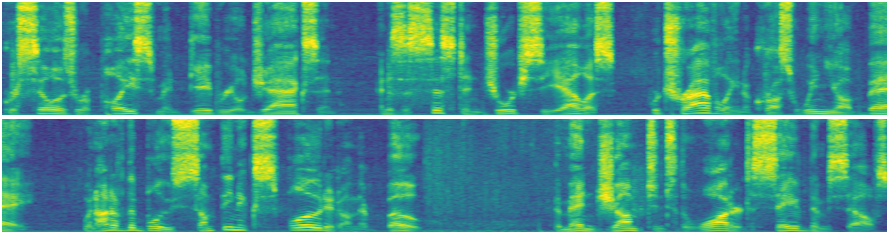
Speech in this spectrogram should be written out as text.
Grasillo's replacement, Gabriel Jackson, and his assistant, George C. Ellis, were traveling across Winyah Bay when out of the blue something exploded on their boat. The men jumped into the water to save themselves,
